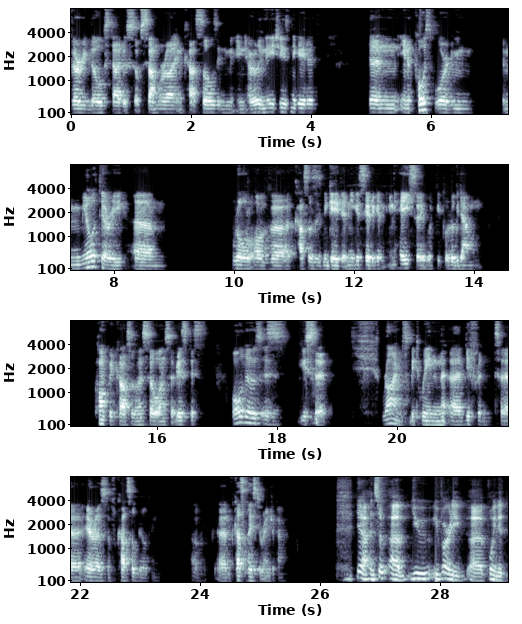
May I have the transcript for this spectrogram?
very low status of samurai and castles in, in early Meiji is negated. then in a post-war, the, the military um, role of uh, castles is negated, and you can see it again in Heisei, where people look down concrete castles and so on. So there's this, all those, as you said, rhymes between uh, different uh, eras of castle building, of uh, castle history in Japan. Yeah, and so uh, you you've already uh, pointed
